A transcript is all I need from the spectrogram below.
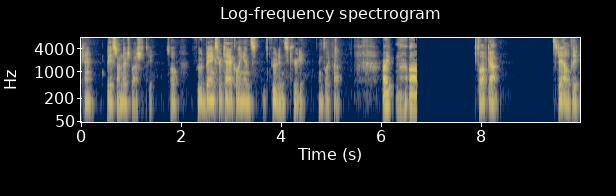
Okay. Based on their specialty. So food banks are tackling food insecurity, things like that. All right. Um, that's all I've got. Stay healthy.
